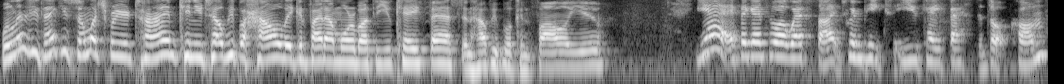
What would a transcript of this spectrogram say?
Well, Lindsay, thank you so much for your time. Can you tell people how they can find out more about the UK Fest and how people can follow you? Yeah, if they go to our website, twinpeaksukfest.com.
